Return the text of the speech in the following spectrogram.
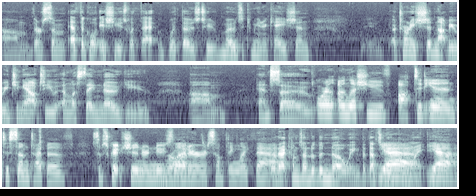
um, there's some ethical issues with that, with those two modes of communication. Attorneys should not be reaching out to you unless they know you. Um, and so, Or unless you've opted in to some type of subscription or newsletter Right. or something like that. well, that comes under the knowing, but that's a yeah, good point. Yeah.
